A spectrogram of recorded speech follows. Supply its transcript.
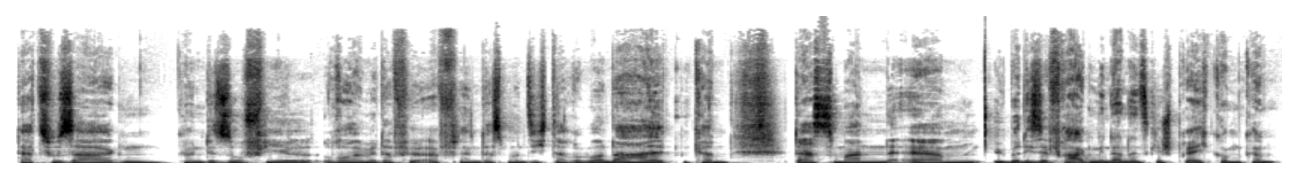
dazu sagen, könnte so viel Räume dafür öffnen, dass man sich darüber unterhalten kann, dass man ähm, über diese Fragen miteinander ins Gespräch kommen kann.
